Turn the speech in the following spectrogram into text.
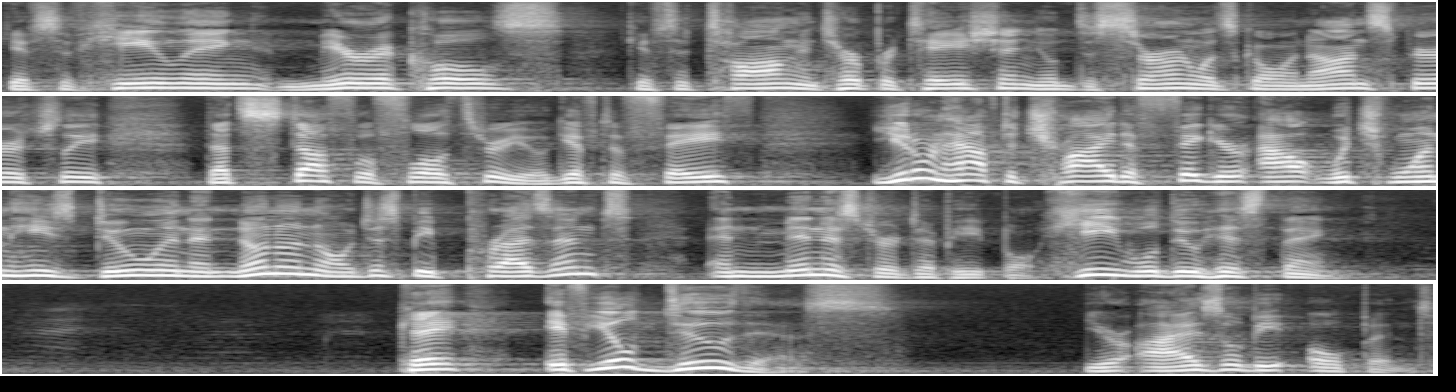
gifts of healing, miracles, gifts of tongue, interpretation. You'll discern what's going on spiritually. That stuff will flow through you. A gift of faith. You don't have to try to figure out which one he's doing. And no, no, no. Just be present and minister to people. He will do his thing. Okay? If you'll do this, your eyes will be opened.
